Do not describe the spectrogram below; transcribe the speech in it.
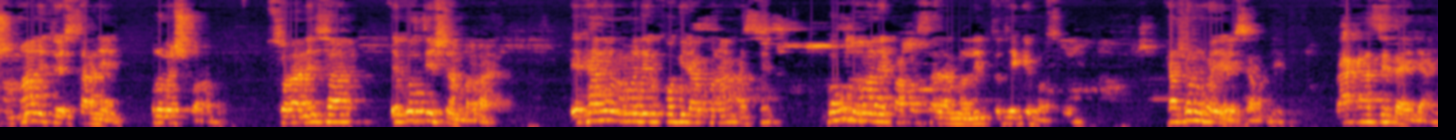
সম্মানিত স্থানে প্রবেশ করাবো। সূরা নিসা 31 নম্বর আয়াত। এখানে আমাদের কবিরা গুনাহ আছে। বহু ধরনের পাপাচারে আমরা লিপ্ত থেকে বসব ফ্যাশন হয়ে গেছে আমাদের। টাকা তাই যায়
